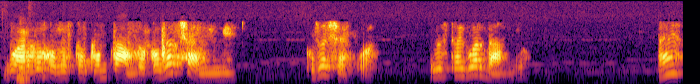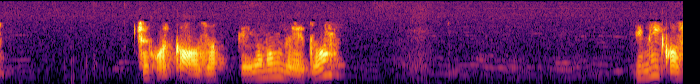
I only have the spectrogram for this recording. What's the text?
guardo cosa sta puntando. Cosa c'è, Mimì? Cosa c'è qua? Cosa stai guardando? Eh? C'è qualcosa che io non vedo? Mimì, cosa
